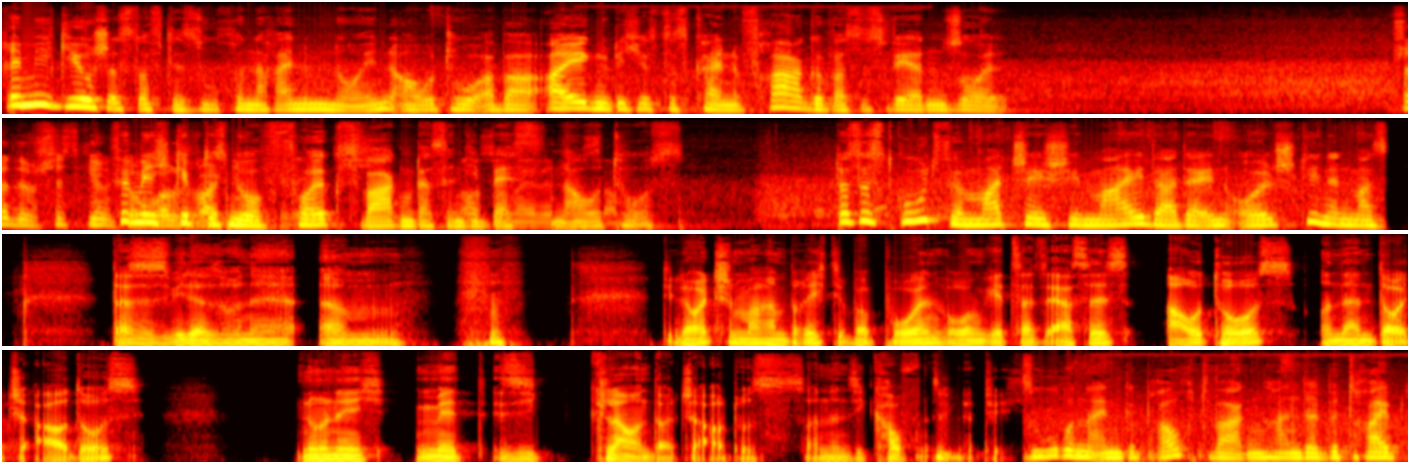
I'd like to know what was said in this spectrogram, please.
Remigiusz ist auf der Suche nach einem neuen Auto, aber eigentlich ist es keine Frage, was es werden soll. Für mich gibt es nur Volkswagen, das sind die besten Autos. Das ist gut für Maciej Schimaida, der in Olsztyn in Mas Das ist wieder so eine, ähm, die Deutschen machen Berichte über Polen. Worum geht es als erstes? Autos und dann deutsche Autos. Nur nicht mit, sie klauen deutsche Autos, sondern sie kaufen sie natürlich. Suren einen Gebrauchtwagenhandel betreibt,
